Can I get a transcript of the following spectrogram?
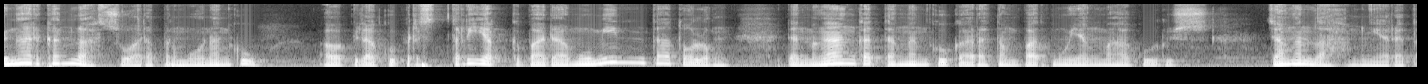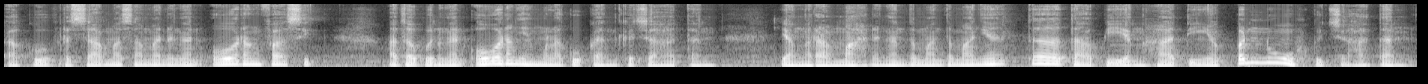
Dengarkanlah suara permohonanku apabila aku berteriak kepadamu minta tolong dan mengangkat tanganku ke arah tempatmu yang maha kudus. Janganlah menyeret aku bersama-sama dengan orang fasik ataupun dengan orang yang melakukan kejahatan, yang ramah dengan teman-temannya tetapi yang hatinya penuh kejahatan.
